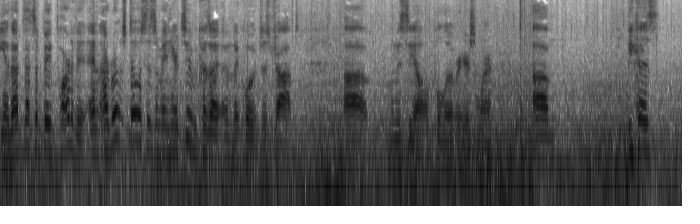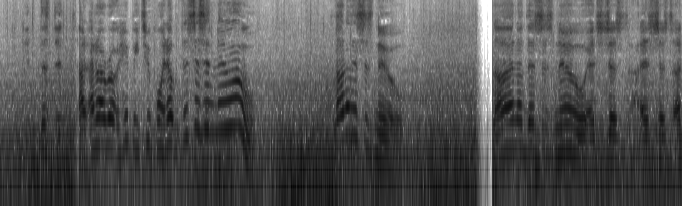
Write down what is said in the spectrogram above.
you know that that's a big part of it. And I wrote stoicism in here too because I and the quote just dropped. Uh, let me see. I'll, pull over here somewhere. Um, because this, I, know I wrote hippie 2.0, but this isn't new. None of this is new. None of this is new. It's just it's just a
